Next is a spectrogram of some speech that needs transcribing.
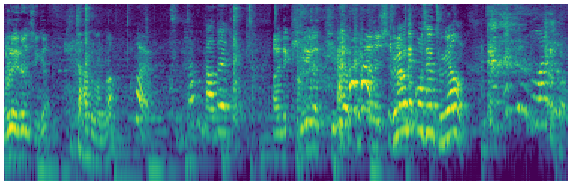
원래 이런 식이야? 진짜 하는 건가? 헐 진짜? 그럼 나도 해줘 아 근데 기대가 기대가 크면은 두명 실망 데리고 오세요 두명 그냥 세팅 도와줘.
